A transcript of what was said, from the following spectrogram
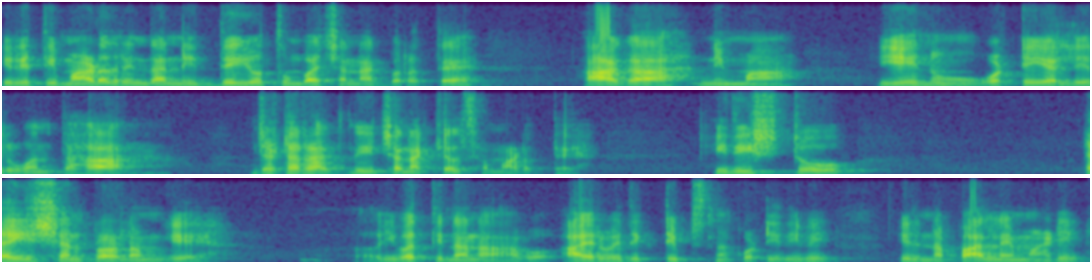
ಈ ರೀತಿ ಮಾಡೋದ್ರಿಂದ ನಿದ್ದೆಯೂ ತುಂಬ ಚೆನ್ನಾಗಿ ಬರುತ್ತೆ. ಆಗ ನಿಮ್ಮ ಏನು ಹೊಟ್ಟೆಯಲ್ಲಿರುವಂತಹ ಜಠರಾಗ್ನಿ ಚೆನ್ನಾಗಿ ಕೆಲಸ ಮಾಡುತ್ತೆ. ಇದಿಷ್ಟು ಡೈಜೆಷನ್ ಪ್ರಾಬ್ಲಮ್ಗೆ ಇವತ್ತಿನ ನಾವು ಆಯುರ್ವೇದಿಕ್ ಟಿಪ್ಸ್ನ ಕೊಟ್ಟಿದ್ದೀವಿ. ಇದನ್ನು ಪಾಲನೆ ಮಾಡಿ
